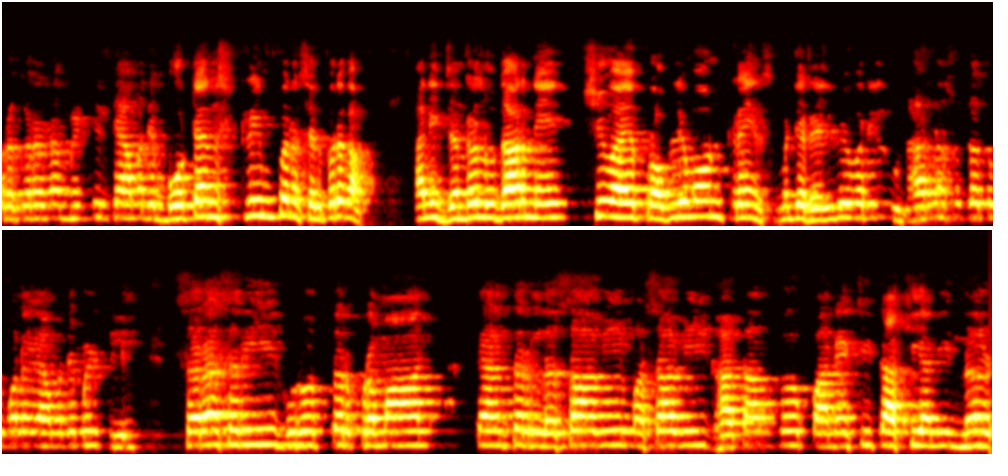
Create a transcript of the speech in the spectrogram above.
प्रकरण मिळतील. त्यामध्ये बोट अँड स्ट्रीम पण असेल बरं का? आणि जनरल उदाहरणे शिवाय प्रॉब्लेम ऑन ट्रेन्स म्हणजे रेल्वेवरील उदाहरणं सुद्धा तुम्हाला यामध्ये मिळतील. सरासरी गुणोत्तर प्रमाण त्यानंतर लसावी मसावी घातांक पाण्याची टाकी आणि नळ.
